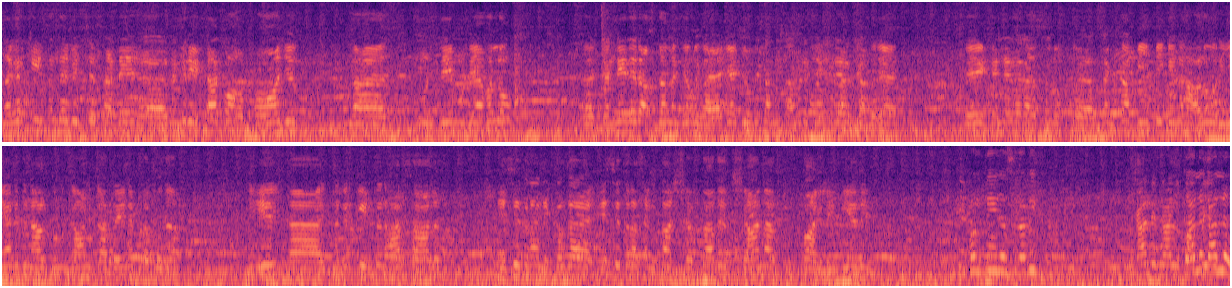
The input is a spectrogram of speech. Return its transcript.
ਨਗਰ ਕੀਰਤਨ ਦੇ ਵਿੱਚ ਸਾਡੇ ਅ, ਰੰਗਰੇਟਾ ਕੌ ਫੌਜ ਅ, ਮੁੰਡੇ ਮੁੰਡਿਆਂ ਵੱਲੋਂ ਅ, ਗੰਨੇ ਦੇ ਰਸ ਦਾ ਲੰਗਰ ਲਗਾਇਆ ਗਿਆ ਜੋ ਕਿ ਤੁਹਾਨੂੰ ਸਾਹਮਣੇ ਦਿਖ ਰਿਹਾ ਚੱਲ ਰਿਹਾ ਹੈ। ਤੇ ਗੰਨੇ ਦਾ ਰਸ ਸੰਗਤਾਂ ਪੀ ਪੀ ਕੇ ਨਿਹਾਲ ਹੋ ਰਹੀਆਂ ਨੇ ਤੇ ਨਾਲ ਗੁਣਗਾਨ ਕਰ ਰਹੇ ਨੇ ਪ੍ਰਭੂ ਦਾ। ਇਹ ਨਗਰ ਕੀਰਤਨ ਹਰ ਸਾਲ ਇਸੇ ਤਰ੍ਹਾਂ ਨਿਕਲਦਾ ਹੈ ਇਸੇ ਤਰ੍ਹਾਂ ਸੰਗਤਾਂ ਸ਼ਰਧਾ ਤੇ ਉਤਸ਼ਾਹ ਨਾਲ ਭਾਗ ਲੈਂਦੀਆਂ ਨੇ। ਹੁਣ ਤੁਸੀਂ ਦੱਸਣਾ ਵੀ? ਕੱਲ ਕੱਲ ਕੱਲ ਕੱਲ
